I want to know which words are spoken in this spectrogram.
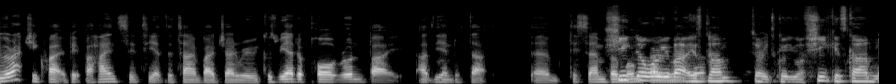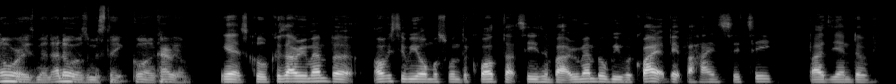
were actually quite a bit behind City at the time by January because we had a poor run by at the end of that um, December. Sheik, don't worry about it. It's calm. Sorry to cut you off. Sheik is calm. No worries, man. I know it was a mistake. Go on, carry on. Yeah, it's cool because I remember obviously we almost won the quad that season, but I remember we were quite a bit behind City by the end of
